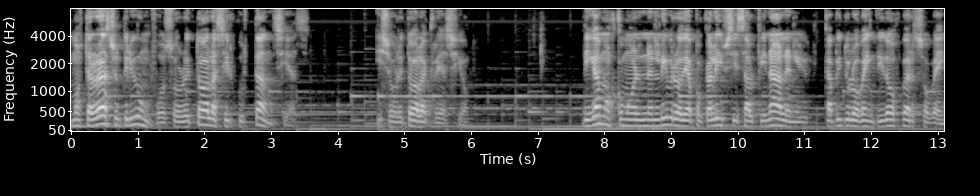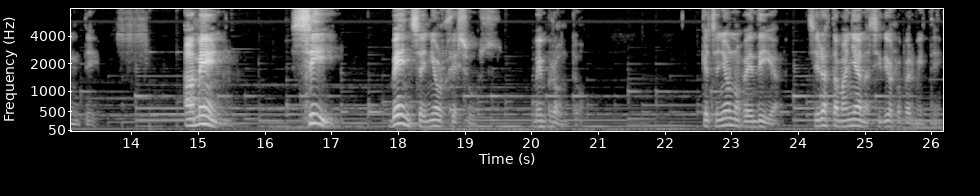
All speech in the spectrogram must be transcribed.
mostrará su triunfo sobre todas las circunstancias y sobre toda la creación. Digamos como en el libro de Apocalipsis al final, en el capítulo 22, verso 20. Amén. Sí, ven Señor Jesús, ven pronto. Que el Señor nos bendiga. Será hasta mañana, si Dios lo permite.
